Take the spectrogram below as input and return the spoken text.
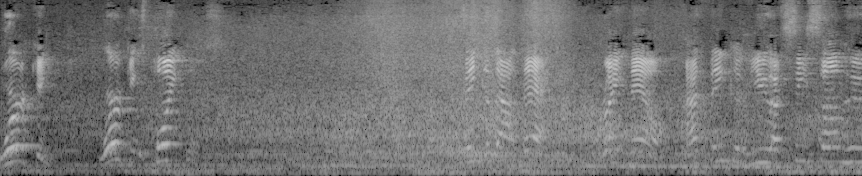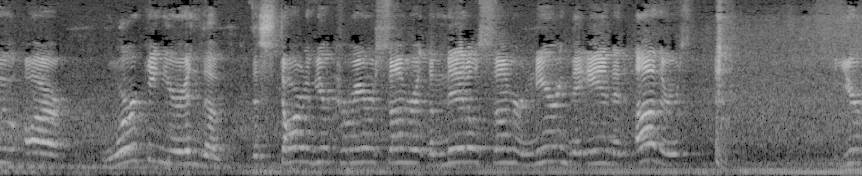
working. Working's pointless. Think about that right now. I think of you, I see some who are working, you're in the, the start of your career, some are at the middle, some are nearing the end, and others, your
